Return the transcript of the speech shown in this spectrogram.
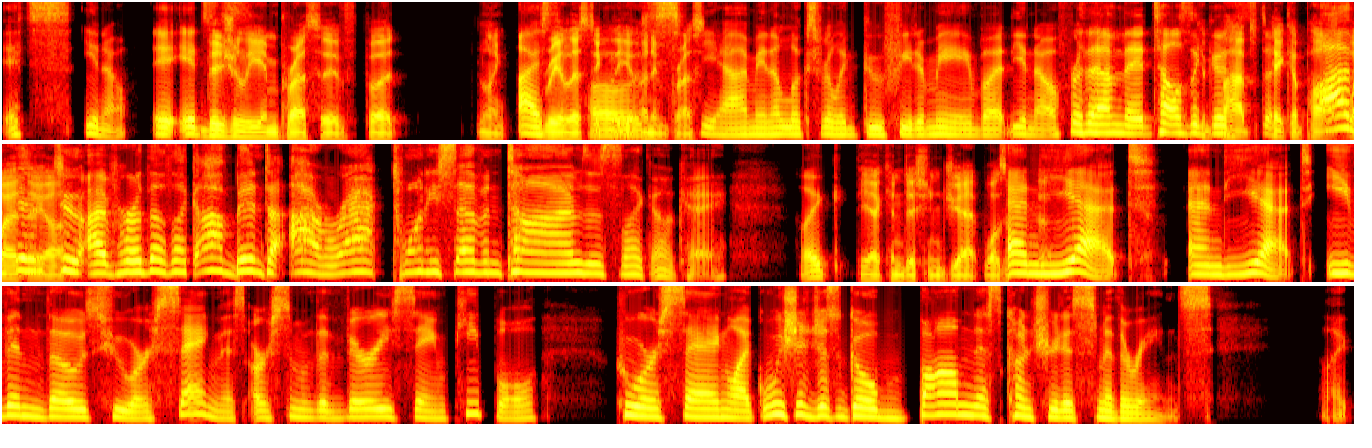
it's you know it, it's visually impressive, but like I realistically suppose. unimpressed. Yeah, I mean, it looks really goofy to me, but you know, for them, it tells a good. Perhaps st- pick apart I've where been they to, are. I've heard that, like, I've been to Iraq twenty seven times. It's like okay, like the air conditioned jet wasn't. And yet, and yet, even those who are saying this are some of the very same people who are saying like we should just go bomb this country to smithereens. Like,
